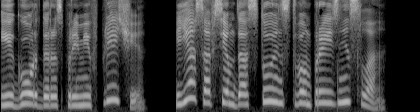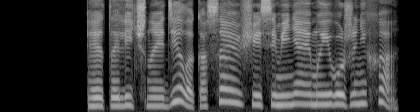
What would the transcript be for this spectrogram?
И, гордо распрямив плечи, я со всем достоинством произнесла. «Это личное дело, касающееся меня и моего жениха.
